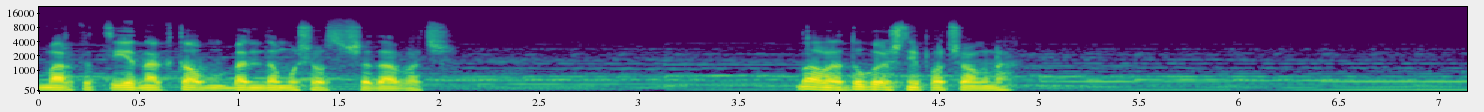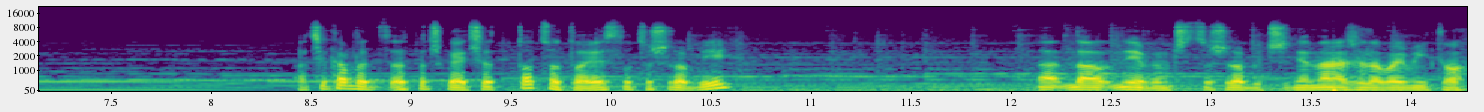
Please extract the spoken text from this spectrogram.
Market jednak to będę musiał sprzedawać. Dobra, długo już nie pociągnę. A ciekawe, a to co to jest? To coś robi? No, nie wiem, czy coś robi, czy nie. Na razie dawaj mi to.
